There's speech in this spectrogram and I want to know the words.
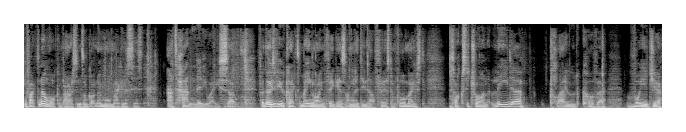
In fact, no more comparisons. I've got no more Magnuses at hand anyway. So for those of you who collect mainline figures, I'm going to do that first and foremost. Toxitron Leader, Cloud Cover, Voyager.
